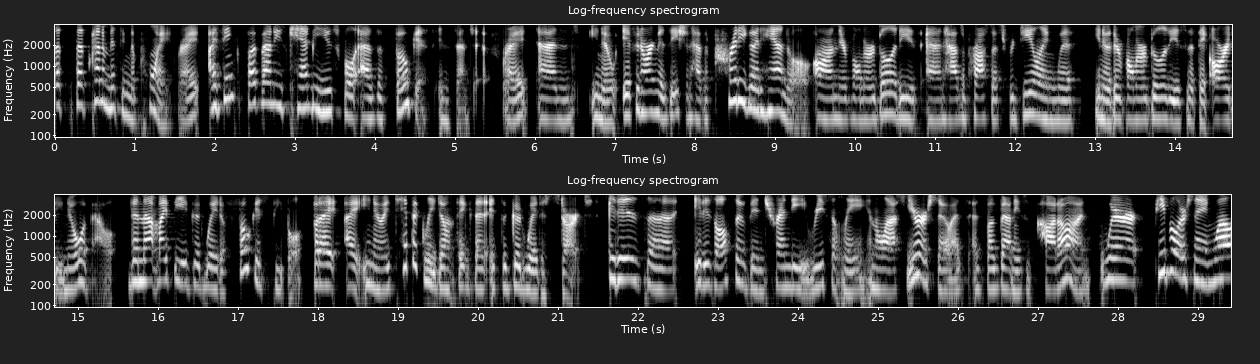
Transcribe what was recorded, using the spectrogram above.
that's that's kind of missing the point, right? I think bug bounties can be useful as a focus incentive, right? And, you know, if an organization has a pretty good handle on their vulnerabilities and has a process for dealing with, you know, their vulnerabilities that they already know about, then that might be a good way to focus people. But I, I you know, I typically don't think that it's a good way to start. It is uh, it has also been trendy recently in the last year or so as, as bug bounties have caught on, where people are saying, well,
